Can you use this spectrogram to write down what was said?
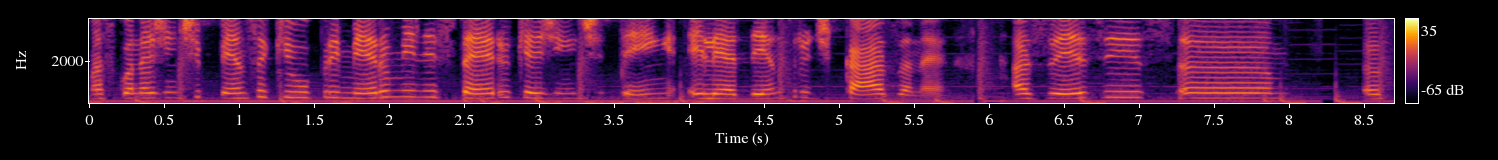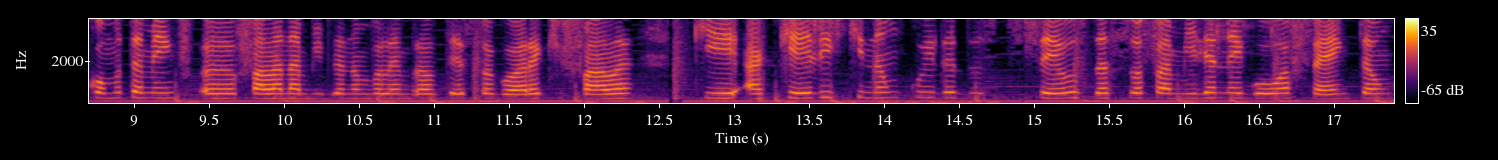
Mas quando a gente pensa que o primeiro ministério que a gente tem, ele é dentro de casa, né? Às vezes, uh, como também uh, fala na Bíblia, não vou lembrar o texto agora, que fala que aquele que não cuida dos seus, da sua família, negou a fé. Então,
